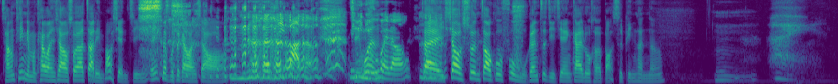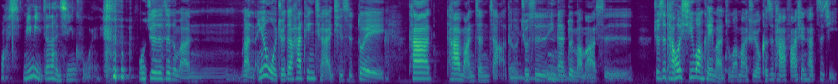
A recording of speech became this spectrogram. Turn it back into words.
常听你们开玩笑说要诈领保险金，哎，这不是开玩笑哦，计划的。请问 在孝顺照顾父母跟自己间该如何保持平衡呢？嗯，唉，哇，米米真的很辛苦哎，我觉得这个蛮蛮，因为我觉得他听起来其实对他他蛮挣扎的，就是应该对妈妈是，就是他会希望可以满足妈妈需求，可是他发现他自己。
